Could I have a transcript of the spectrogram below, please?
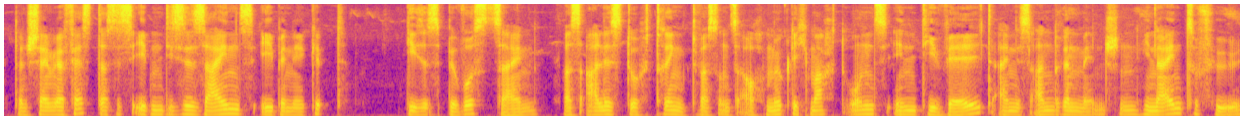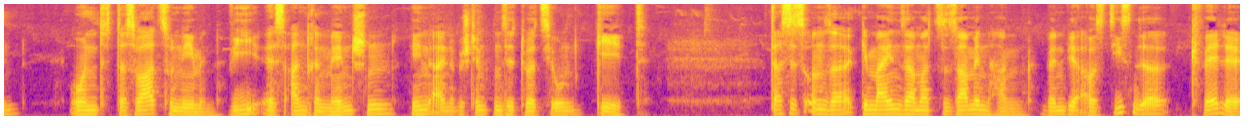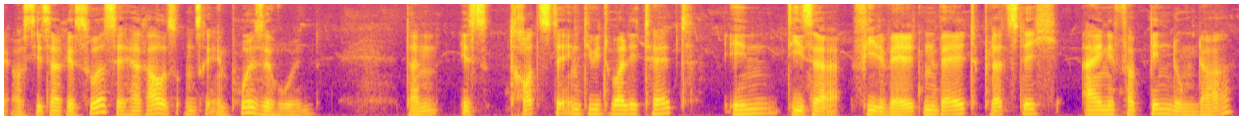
Dann stellen wir fest, dass es eben diese Seinsebene gibt, dieses Bewusstsein, was alles durchdringt, was uns auch möglich macht, uns in die Welt eines anderen Menschen hineinzufühlen und das wahrzunehmen, wie es anderen Menschen in einer bestimmten Situation geht das ist unser gemeinsamer Zusammenhang. Wenn wir aus dieser Quelle, aus dieser Ressource heraus unsere Impulse holen, dann ist trotz der Individualität in dieser Vielweltenwelt plötzlich eine Verbindung da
